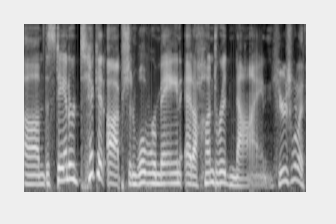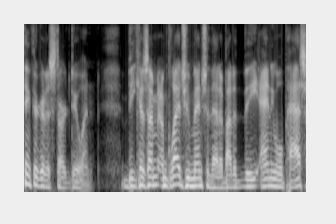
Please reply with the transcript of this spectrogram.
um the standard ticket option will remain at 109 Here's what I think they're going to start doing because I'm, I'm glad you mentioned that about the annual pass.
